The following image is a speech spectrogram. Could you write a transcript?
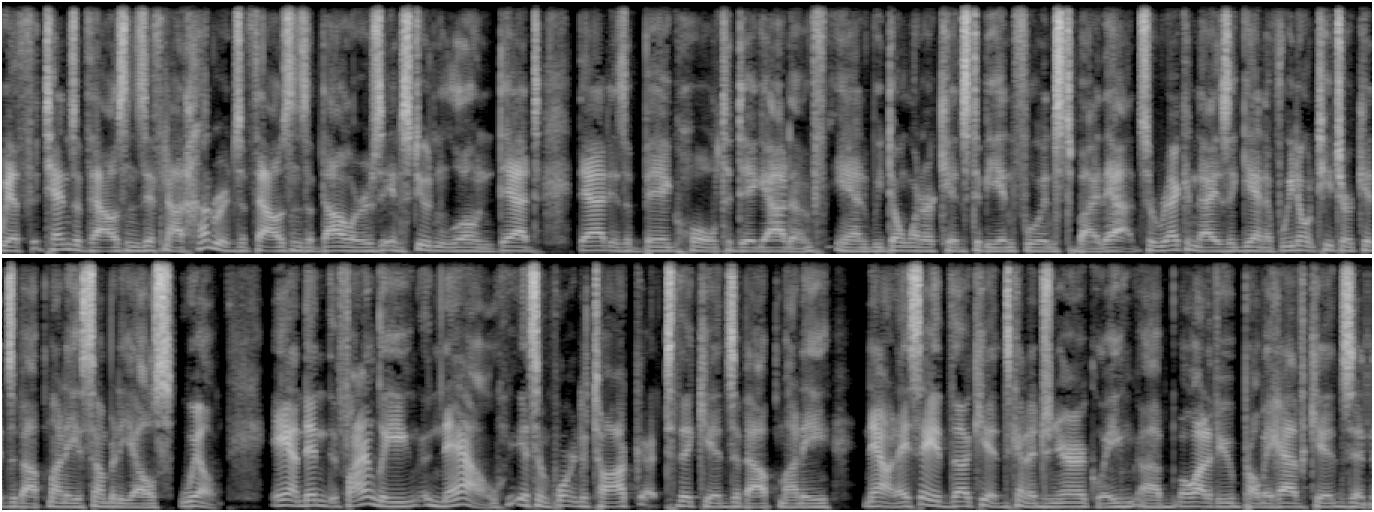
with tens of thousands, if not hundreds of thousands of dollars in student loan debt, that is a big hole to dig out of. And we don't want our kids to be influenced by that. So recognize again, if we don't teach our kids about money, somebody else will. And then finally, now it's important to talk to the kids about money now. And I say the kids kind of generically. Uh, a lot of you probably have kids, and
